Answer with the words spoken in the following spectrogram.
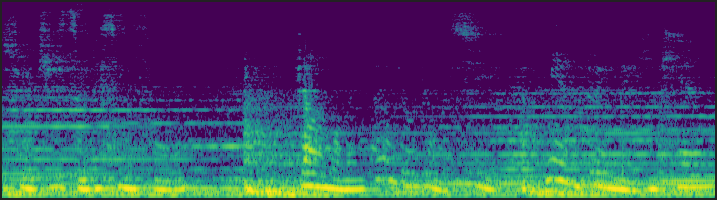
却知足的幸福，让我们更有勇气面对每一天。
